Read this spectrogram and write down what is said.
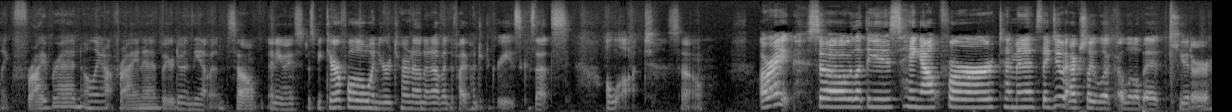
like fry bread, only not frying it, but you're doing it in the oven. So, anyways, just be careful when you're turning on an oven to 500 degrees because that's a lot. So, all right, so we let these hang out for 10 minutes. They do actually look a little bit cuter.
